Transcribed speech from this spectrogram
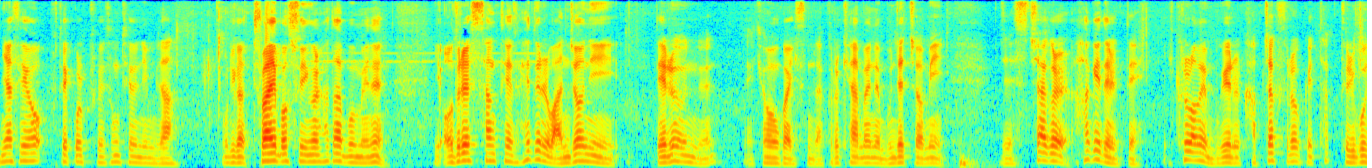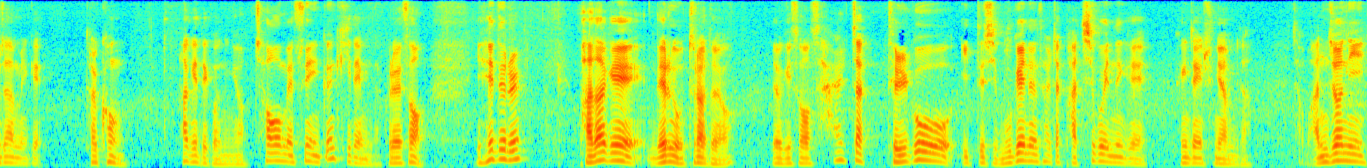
안녕하세요. 후대골프의 송태훈입니다. 우리가 드라이버 스윙을 하다 보면은 이 어드레스 상태에서 헤드를 완전히 내려놓는 네, 경우가 있습니다. 그렇게 하면은 문제점이 이제 시작을 하게 될 때 이 클럽의 무게를 갑작스럽게 탁 들고자 하면 이게 덜컹 하게 되거든요. 처음에 스윙이 끊기게 됩니다. 그래서 이 헤드를 바닥에 내려놓더라도요. 여기서 살짝 들고 있듯이 무게는 살짝 받치고 있는 게 굉장히 중요합니다. 자, 완전히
